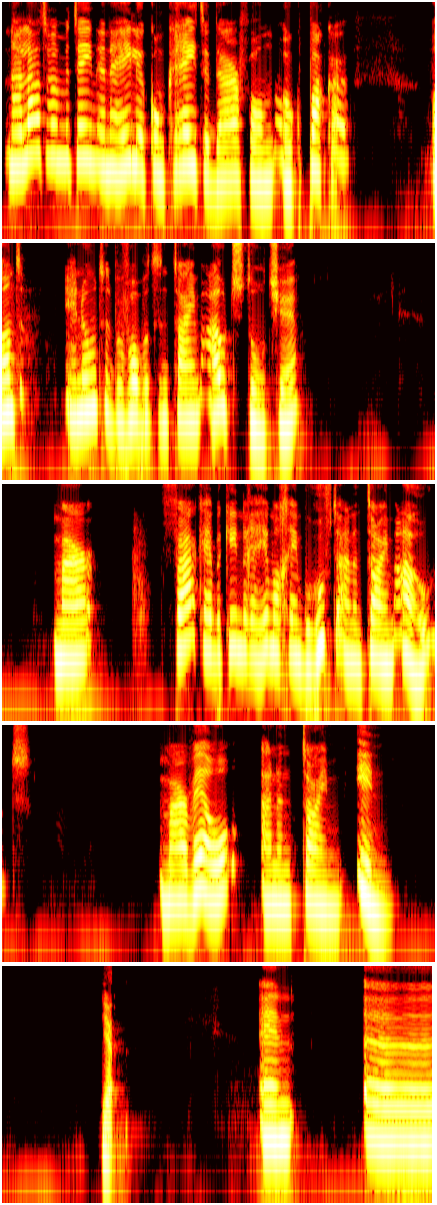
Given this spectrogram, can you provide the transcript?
nou laten we meteen een hele concrete daarvan ook pakken. Want je noemt het bijvoorbeeld een time-out stoeltje. Maar vaak hebben kinderen helemaal geen behoefte aan een time-out. Maar wel aan een time-in. Ja. En eh,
